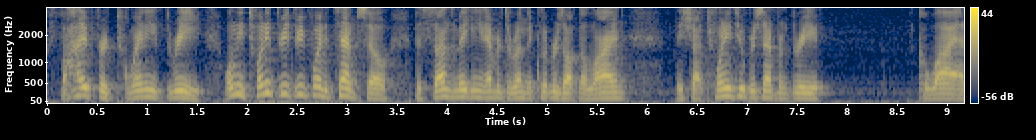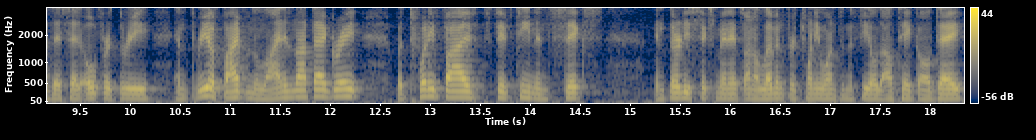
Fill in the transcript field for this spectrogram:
5 for 23. Only 23 three point attempts. So the Suns making an effort to run the Clippers off the line. They shot 22% from three. Kawhi, as I said, 0 for 3. And 3 of 5 from the line is not that great, but 25, 15, and 6 in 36 minutes on 11 for 21 from the field, I'll take all day.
